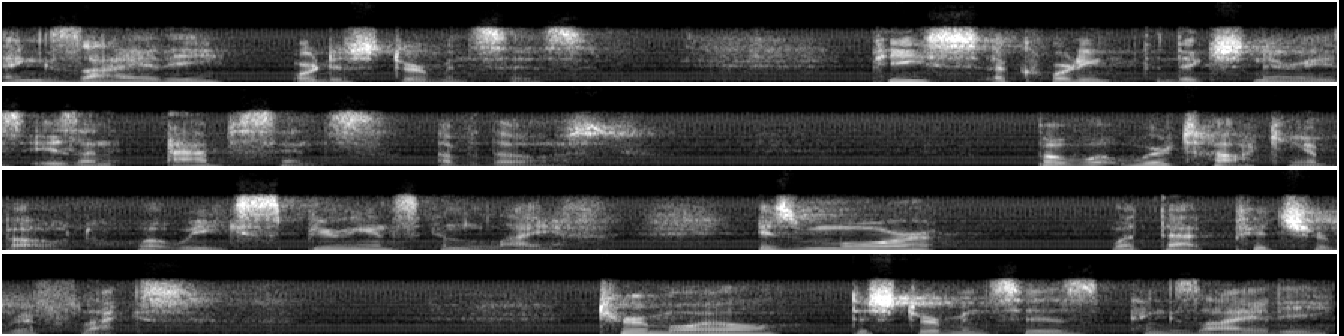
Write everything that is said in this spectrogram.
anxiety, or disturbances. Peace, according to the dictionaries, is an absence of those. But what we're talking about, what we experience in life, is more what that picture reflects. Turmoil, disturbances, anxiety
